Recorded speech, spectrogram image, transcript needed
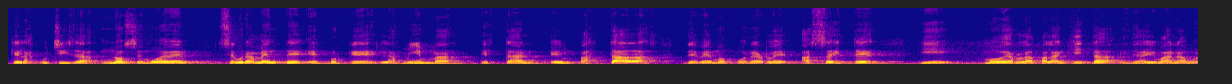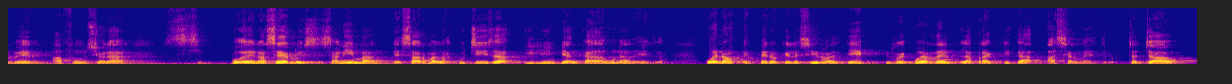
que las cuchillas no se mueven, seguramente es porque las mismas están empastadas, debemos ponerle aceite y mover la palanquita y de ahí van a volver a funcionar. Si pueden hacerlo y si se animan, desarman las cuchillas y limpian cada una de ellas. Bueno, espero que les sirva el tip y recuerden la práctica hacia el maestro. Chao, chao.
